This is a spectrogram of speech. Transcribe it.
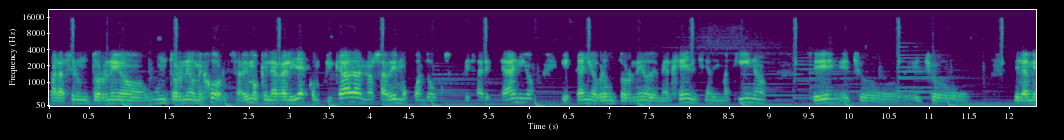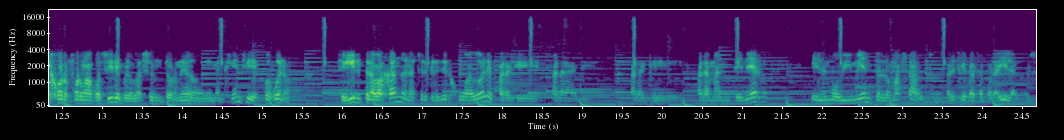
para hacer un torneo, un torneo mejor. Sabemos que la realidad es complicada, no sabemos cuándo vamos a empezar este año. Este año habrá un torneo de emergencia, me imagino, ¿sí? hecho, hecho de la mejor forma posible, pero va a ser un torneo de emergencia y después, bueno, seguir trabajando en hacer crecer jugadores para que, para para que, para mantener el movimiento en lo más alto. Me parece que pasa por ahí la cosa.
